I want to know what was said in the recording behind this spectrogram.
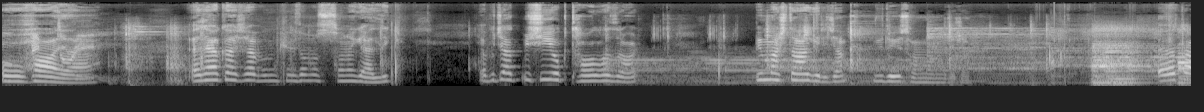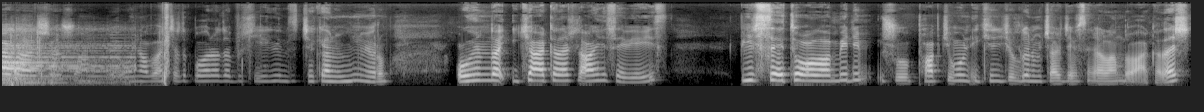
Oha ya. Evet arkadaşlar bugünkü videomuzun sonuna geldik. Yapacak bir şey yok tavaladılar. Bir maç daha gireceğim. Videoyu sonlandıracağım. Evet arkadaşlar şu an oyuna başladık. Bu arada bir şey ilginizi çeker mi bilmiyorum. Oyunda iki arkadaşla aynı seviyeyiz. Bir ST olan benim şu PUBG Mobile'in ikinci yıl dönümü çerçevesinde alan da o arkadaş.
